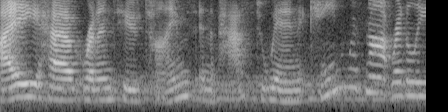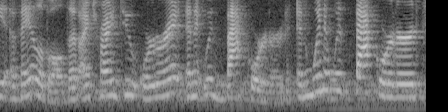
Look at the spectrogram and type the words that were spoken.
I have run into times in the past when cane was not readily available that I tried to order it and it was back ordered. And when it was back ordered,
